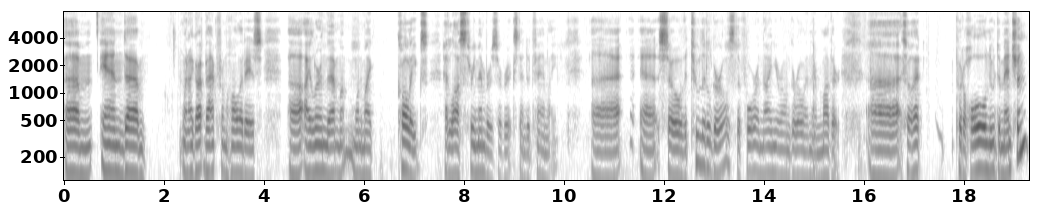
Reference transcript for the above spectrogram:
Um, and um, when I got back from holidays uh, I learned that one of my colleagues had lost three members of her extended family uh, uh, so the two little girls, the four and nine year old girl and their mother. Uh, so that put a whole new dimension.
